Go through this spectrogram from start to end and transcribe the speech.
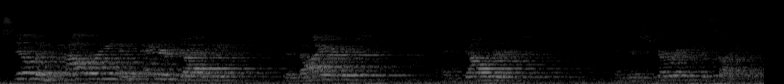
still empowering and energizing deniers doubters and discouraged disciples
